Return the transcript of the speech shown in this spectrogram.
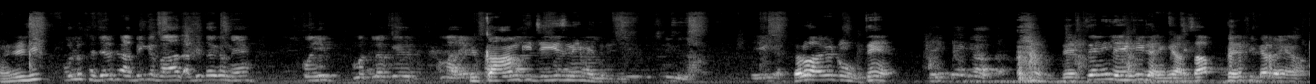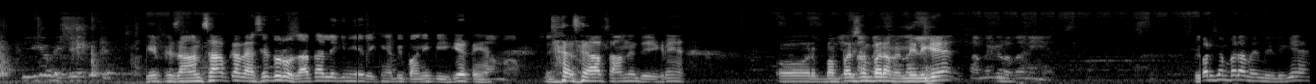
हाँ जी फुल खजल खराबी के बाद अभी तक हमें कोई मतलब कि हमारे काम की चीज़ नहीं मिल। रही कुछ नहीं मिला। ठीक है। चलो आगे ढूंढते हैं। देखते हैं क्या होता है। देखते नहीं लेके ही जाएँगे आप साहब बेफिक्र रहे आप। ठीक है भाई हैं ये फिजान साहब का वैसे तो रोजा था लेकिन ये देखें अभी पानी पी के हटे हैं। जैसे आप सामने देख रहे हैं। और बम्पर शम्पर हमें मिल गया। है सामने का रोजा नहीं है। बम्पर शम्पर हमें मिल गया है।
